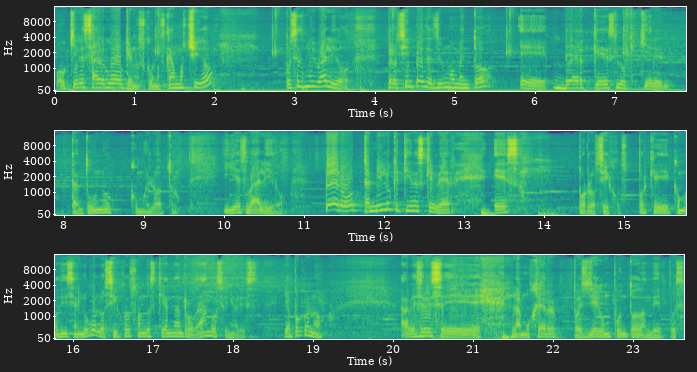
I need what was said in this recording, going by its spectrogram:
¿O quieres algo que nos conozcamos chido? Pues es muy válido. Pero siempre desde un momento eh, ver qué es lo que quieren tanto uno como el otro. Y es válido. Pero también lo que tienes que ver es por los hijos. Porque como dicen, luego los hijos son los que andan rodando, señores. ¿Y a poco no? A veces eh, la mujer pues llega a un punto donde pues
